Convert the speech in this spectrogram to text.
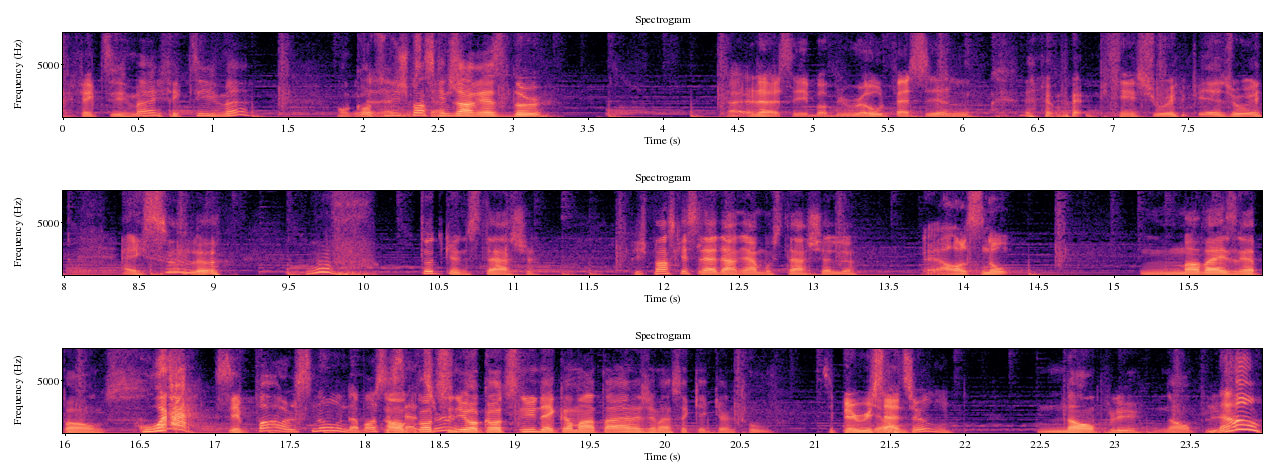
Effectivement, effectivement. On continue, je pense qu'il nous en reste deux. Euh, là, c'est Bobby Roode, facile. Bien joué, bien joué. Hey, ça, là. Ouf! Toute qu'une moustache. Puis je pense que c'est la dernière moustache, celle-là. Euh, All Snow. Mauvaise réponse. Quoi? C'est pas All Snow, d'abord, c'est On Saturn. continue, on continue dans les commentaires. J'aimerais ça que quelqu'un le trouve. C'est Perry. Saturn Non plus, non plus. Non?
